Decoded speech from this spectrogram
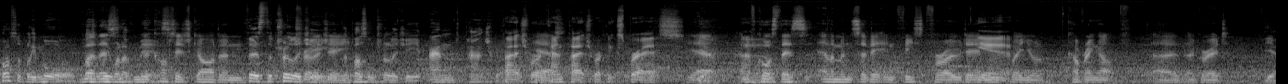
possibly more. Possibly well, there's one I've the missed. Cottage Garden. There's the trilogy, Trilogy. the puzzle trilogy, and Patchwork. Patchwork Yes. and Patchwork Express. Yeah, Yeah. and of Um, course there's elements of it in Feast for Odin Yeah. where you're covering up uh, a grid. Yeah.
